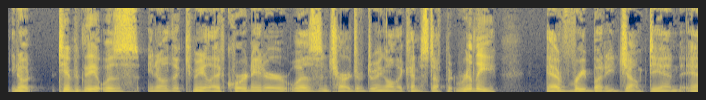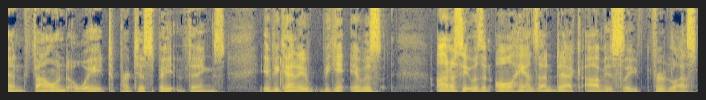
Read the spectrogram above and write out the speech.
you know, typically it was, you know, the community life coordinator was in charge of doing all that kind of stuff, but really everybody jumped in and found a way to participate in things. It kind of became, it was, honestly, it was an all hands on deck, obviously, for the last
